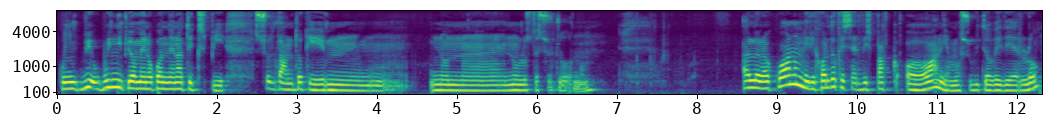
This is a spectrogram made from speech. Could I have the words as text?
Quindi, quindi, più o meno quando è nato XP soltanto che mh, mm, non, non lo stesso giorno allora, qua non mi ricordo che service pack ho, andiamo subito a vederlo.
